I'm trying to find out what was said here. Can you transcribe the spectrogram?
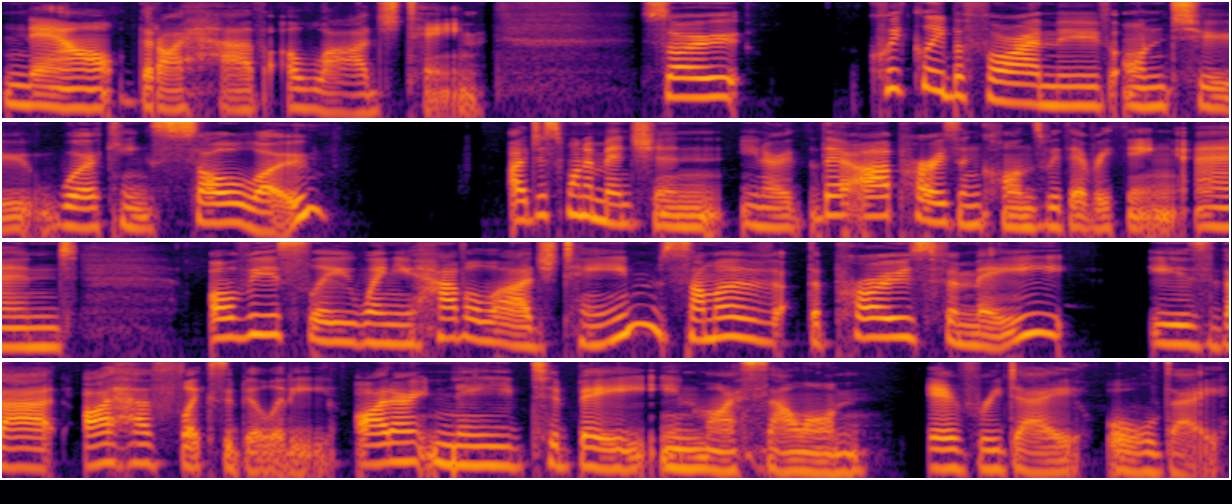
now that I have a large team. So, quickly before I move on to working solo, I just want to mention, you know, there are pros and cons with everything. And obviously, when you have a large team, some of the pros for me is that I have flexibility. I don't need to be in my salon every day, all day.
